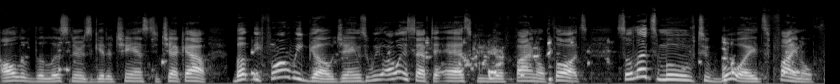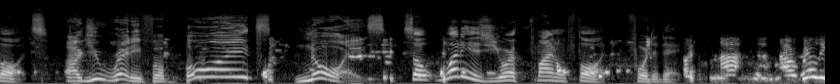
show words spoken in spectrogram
all of the listeners get a chance to check out. But before we go, James, we always have to ask you your final thoughts. So let's move to Boyd's final thoughts. Are you ready for Boyd's Noise? So, what is your final thought for today? I, I really,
